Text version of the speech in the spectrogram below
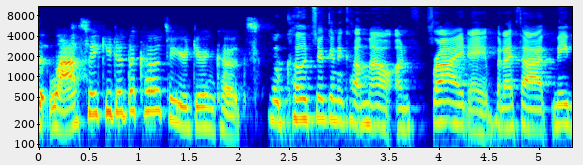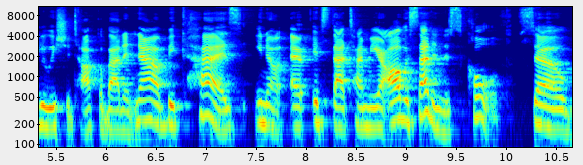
it last week you did the coats or you're doing coats? So coats are going to come out on Friday, but I thought maybe we should talk about it now because, you know, it's that time of year. All of a sudden it's cold. So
